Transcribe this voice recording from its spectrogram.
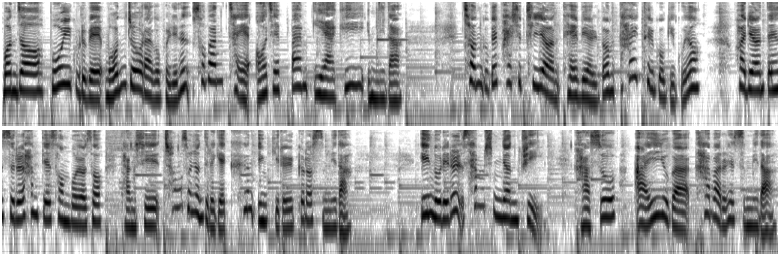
먼저 보이그룹의 원조라고 불리는 소방차의 어젯밤 이야기입니다. 1987년 데뷔 앨범 타이틀곡이고요. 화려한 댄스를 함께 선보여서 당시 청소년들에게 큰 인기를 끌었습니다. 이 노래를 30년 뒤 가수 아이유가 카바를 했습니다.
